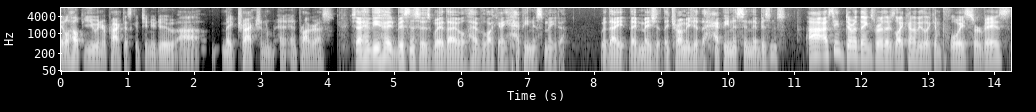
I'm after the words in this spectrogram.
it'll help you and your practice continue to uh, make traction and, and, progress. So, have you heard businesses where they will have like a happiness meter, where they they measure they try and measure the happiness in their business? Uh, I've seen different things where there's like kind of these like employee surveys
